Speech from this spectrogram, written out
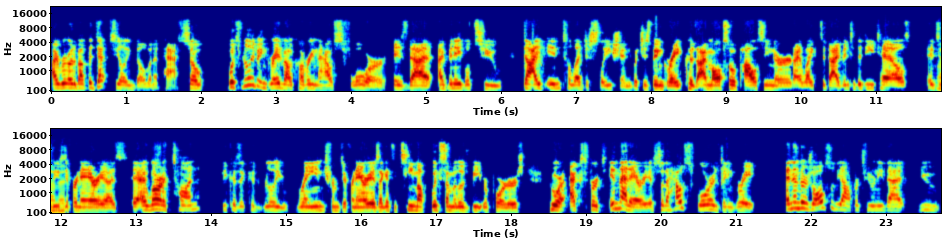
I wrote about the debt ceiling bill when it passed. So what's really been great about covering the House floor is that I've been able to dive into legislation, which has been great because I'm also a policy nerd. I like to dive into the details, into Love these it. different areas. I learn a ton because it could really range from different areas. I get to team up with some of those beat reporters who are experts in that area. So the House floor has been great. And then there's also the opportunity that you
